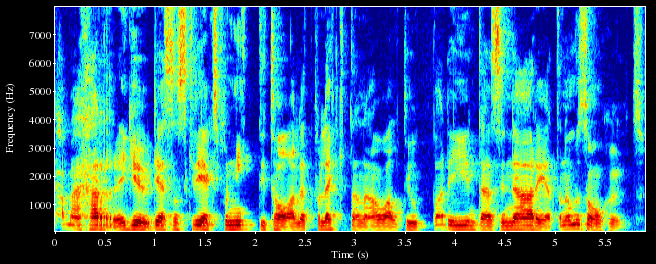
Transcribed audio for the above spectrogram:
ja, men herregud. Det som skreks på 90-talet på läktarna och alltihopa. Det är ju inte ens i närheten av en sån skylt.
